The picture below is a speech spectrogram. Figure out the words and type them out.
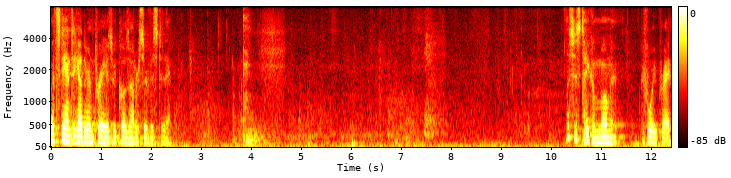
Let's stand together and pray as we close out our service today. Let's just take a moment before we pray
